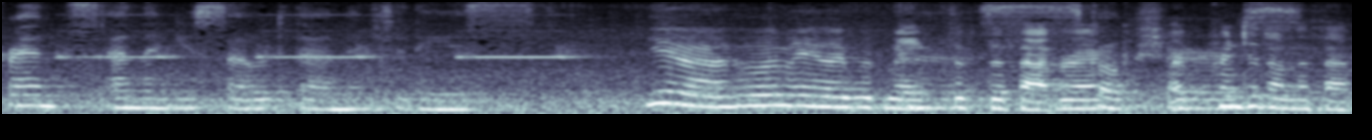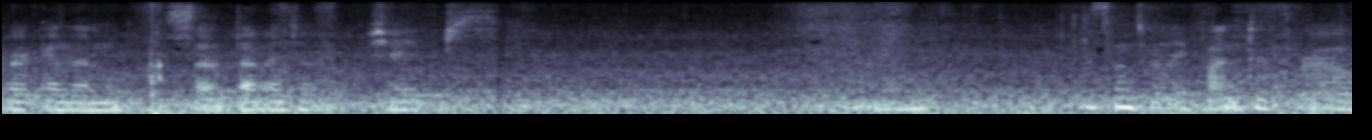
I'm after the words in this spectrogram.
prints and then you sewed them into these. Yeah, well, I mean, I would make the, the fabric. I printed on the fabric and then sewed them into shapes. Um, This one's really fun to throw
